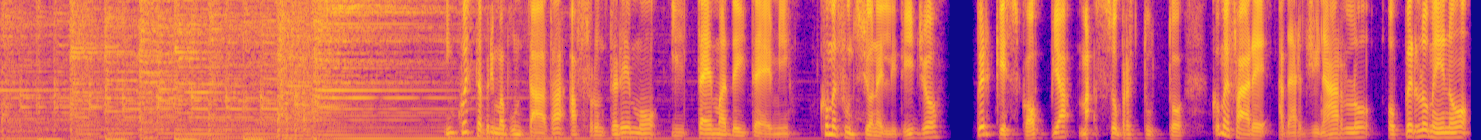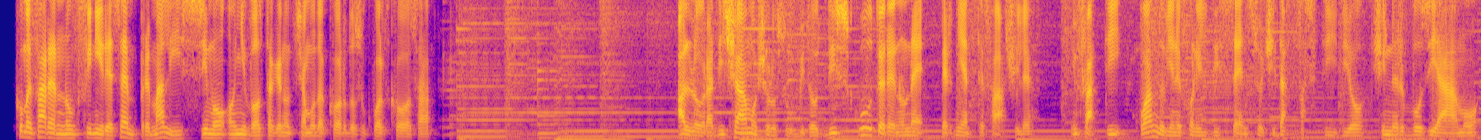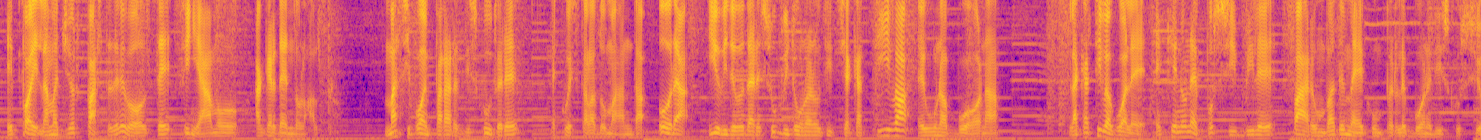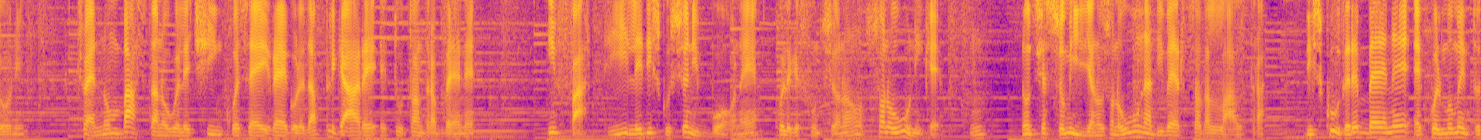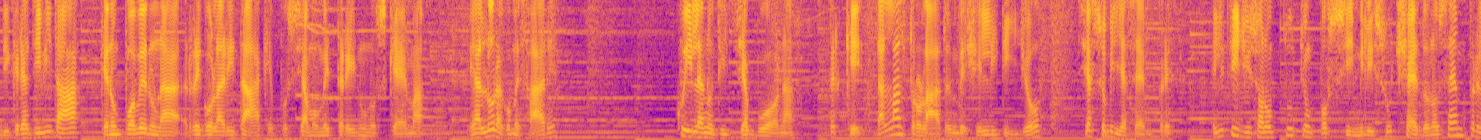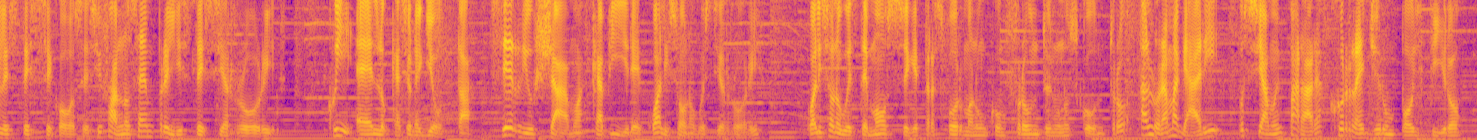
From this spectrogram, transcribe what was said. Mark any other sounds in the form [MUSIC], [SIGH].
In questa prima puntata affronteremo il tema dei temi. Come funziona il litigio? Perché scoppia? Ma soprattutto come fare ad arginarlo o perlomeno come fare a non finire sempre malissimo ogni volta che non siamo d'accordo su qualcosa. Allora, diciamocelo subito, discutere non è per niente facile. Infatti, quando viene fuori il dissenso ci dà fastidio, ci nervosiamo e poi la maggior parte delle volte finiamo aggredendo l'altro. Ma si può imparare a discutere? È questa la domanda. Ora, io vi devo dare subito una notizia cattiva e una buona. La cattiva qual è? È che non è possibile fare un vademecum per le buone discussioni. Cioè non bastano quelle 5-6 regole da applicare e tutto andrà bene. Infatti le discussioni buone, quelle che funzionano, sono uniche. hm? Non si assomigliano, sono una diversa dall'altra. Discutere bene è quel momento di creatività che non può avere una regolarità che possiamo mettere in uno schema. E allora come fare? Qui la notizia buona, perché dall'altro lato invece il litigio si assomiglia sempre. I litigi sono tutti un po' simili, succedono sempre le stesse cose, si fanno sempre gli stessi errori. Qui è l'occasione ghiotta. Se riusciamo a capire quali sono questi errori, quali sono queste mosse che trasformano un confronto in uno scontro, allora magari possiamo imparare a correggere un po' il tiro.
